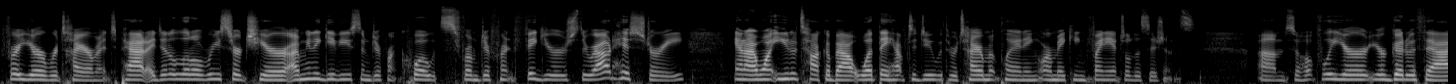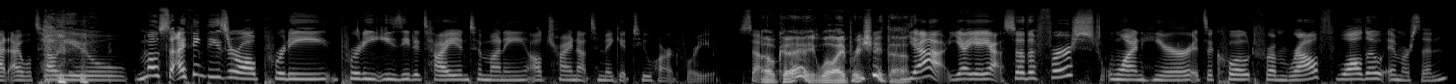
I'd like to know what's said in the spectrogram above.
for your retirement. Pat, I did a little research here. I'm going to give you some different quotes from different figures throughout history and I want you to talk about what they have to do with retirement planning or making financial decisions. Um, so hopefully you're you're good with that. I will tell you most. I think these are all pretty pretty easy to tie into money. I'll try not to make it too hard for you. So okay, well I appreciate that. Yeah, yeah, yeah, yeah. So the first one here, it's a quote from Ralph Waldo Emerson.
